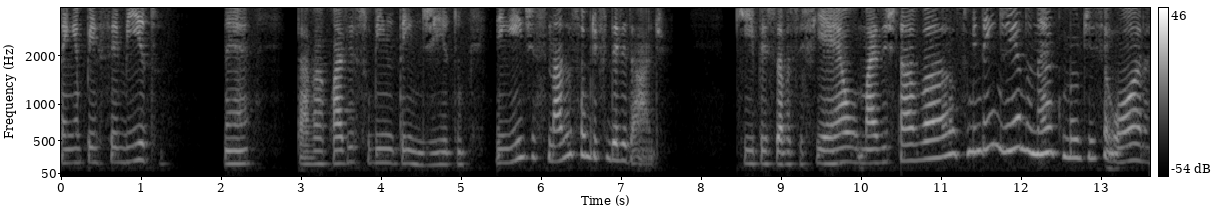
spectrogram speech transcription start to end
tenha percebido, né? Tava quase subentendido. Ninguém disse nada sobre fidelidade, que precisava ser fiel, mas estava subentendido, né? Como eu disse agora,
